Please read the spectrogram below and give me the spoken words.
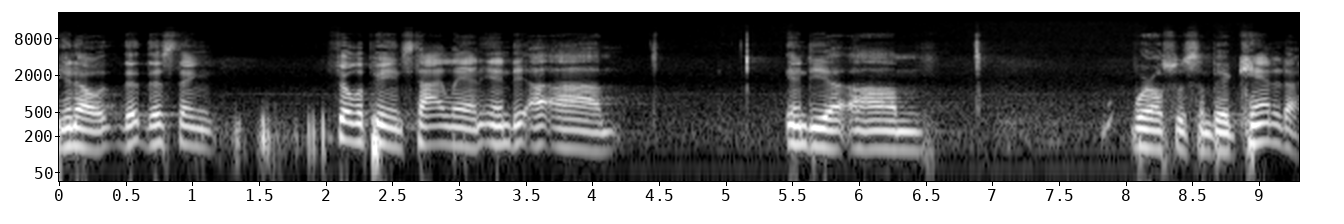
you know, th- this thing, Philippines, Thailand, Indi- uh, um, India, um, where else was some big? Canada.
